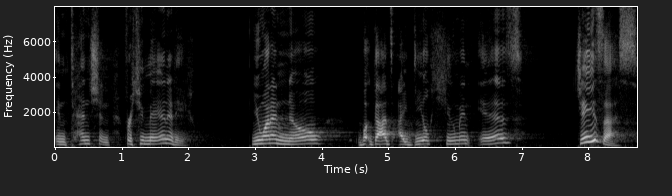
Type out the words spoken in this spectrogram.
intention for humanity. You want to know what God's ideal human is? Jesus.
